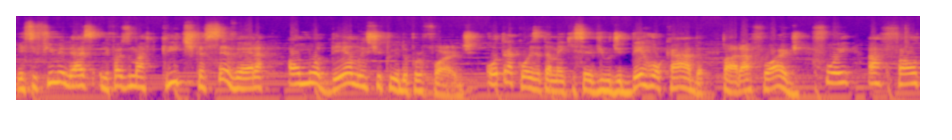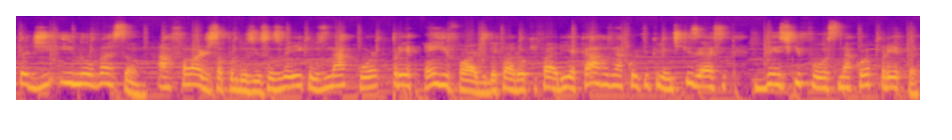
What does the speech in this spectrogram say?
Esse filme, aliás, ele faz uma crítica severa ao modelo instituído por Ford. Outra coisa também que serviu de derrocada para a Ford foi a falta de inovação. A Ford só produziu seus veículos na cor preta. Henry Ford declarou que faria carros na cor que o cliente quisesse, desde que fosse na cor preta.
